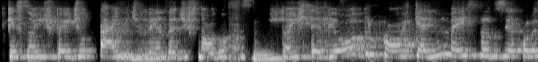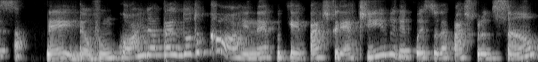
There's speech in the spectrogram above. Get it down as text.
porque senão a gente perdia o time uhum. de venda de final do ano. Então a gente teve outro corre que era em um mês produzir a coleção. É, então foi um corre atrás do outro corre, né? Porque parte criativa e depois toda a parte de produção.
